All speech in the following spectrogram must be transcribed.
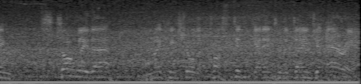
Defending strongly there, and making sure that Cross didn't get into the danger area.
